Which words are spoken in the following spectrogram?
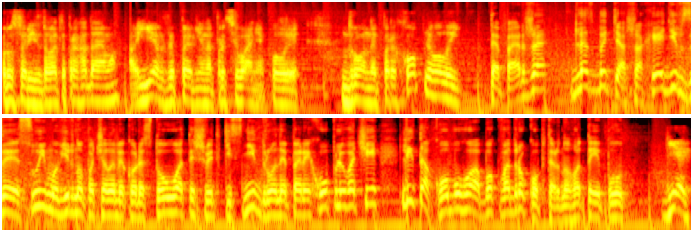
Русоріз, давайте пригадаємо. А Є вже певні напрацювання, коли дрони перехоплювали. Тепер же для збиття шахедів ЗСУ ймовірно почали використовувати швидкісні дрони-перехоплювачі літакового або квадрокоптерного типу. Є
